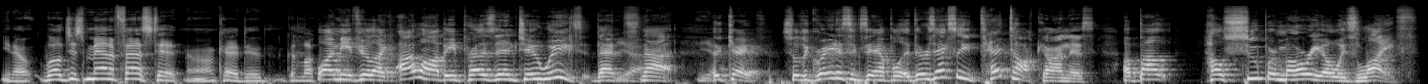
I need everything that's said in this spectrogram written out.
you know well just manifest it. Oh, okay, dude. Good luck. Well, I mean, if you're like, I want to be president in two weeks, that's Yeah. not Yeah. okay. So the greatest example, there's actually a TED talk on this about how Super Mario is life,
